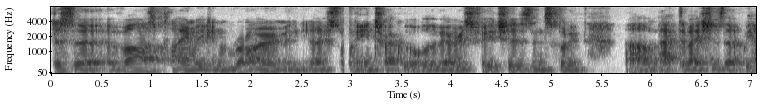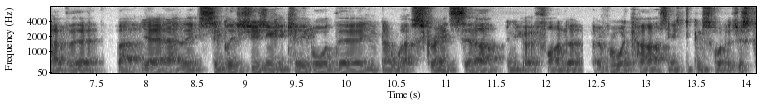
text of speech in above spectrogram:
just a, a, vast plane where you can roam and you know sort of interact with all the various features and sort of um, activations that we have there. But yeah, and it's simply just using your keyboard there. You know, we'll have screens set up, and you go find a, a broadcast, and you can sort of just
